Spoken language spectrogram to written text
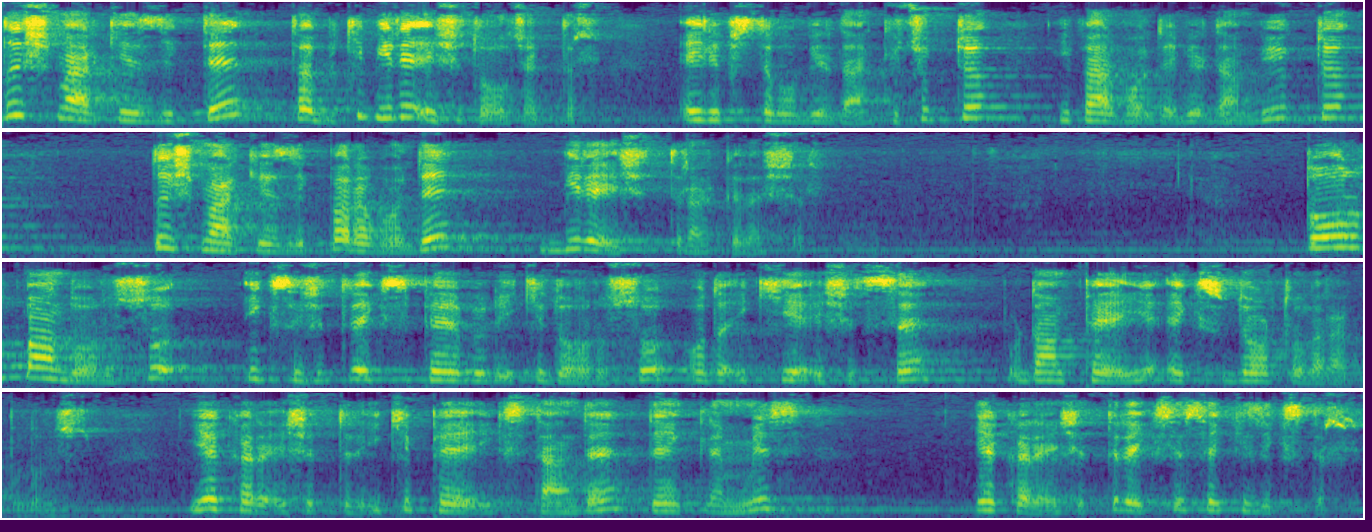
Dış merkezlikte tabii ki 1'e eşit olacaktır. Elipste bu birden küçüktü. Hiperbolde birden büyüktü. Dış merkezlik parabolde 1'e eşittir arkadaşlar. Doğrultman doğrusu x eşittir eksi p bölü 2 doğrusu. O da 2'ye eşitse buradan p'yi eksi 4 olarak buluruz. y kare eşittir 2px'ten de denklemimiz y kare eşittir eksi 8x'tir.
